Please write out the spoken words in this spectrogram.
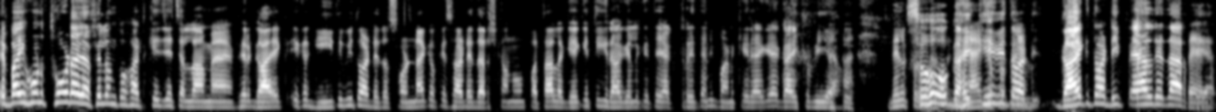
ਤੇ ਬਾਈ ਹੁਣ ਥੋੜਾ ਜਿਹਾ ਫਿਲਮ ਤੋਂ ਹਟ ਕੇ ਜੇ ਚੱਲਾਂ ਮੈਂ ਫਿਰ ਗਾਇਕ ਇੱਕ ਗੀਤ ਵੀ ਤੁਹਾਡੇ ਤੋਂ ਸੁਣਨਾ ਕਿਉਂਕਿ ਸਾਡੇ ਦਰਸ਼ਕਾਂ ਨੂੰ ਪਤਾ ਲੱਗੇ ਕਿ ਧੀਰਾ ਗਿੱਲ ਕਿਤੇ ਐਕਟਰ ਤਾਂ ਨਹੀਂ ਬਣ ਕੇ ਰਹਿ ਗਿਆ ਗਾਇਕ ਵੀ ਆ। ਬਿਲਕੁਲ ਸੋ ਗਾਇਕੀ ਵੀ ਤੁਹਾਡੀ ਗਾਇਕ ਤੁਹਾਡੀ ਪਹਿਲ ਦੇ ਆਧਾਰ ਤੇ ਆ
